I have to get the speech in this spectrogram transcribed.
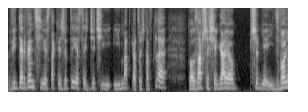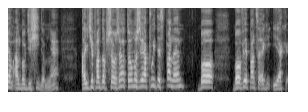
w interwencji jest takie, że ty jesteś dzieci i matka coś tam w tle, to zawsze sięgają przy mnie i dzwonią albo gdzieś idą, nie? A idzie pan do przełożenia, to może ja pójdę z panem, bo, bo wie pan co, jak, jak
